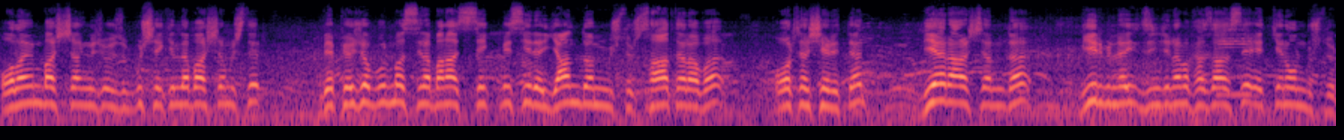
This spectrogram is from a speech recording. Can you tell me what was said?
olayın başlangıcı özü bu şekilde başlamıştır. Ve Peugeot vurmasıyla bana sekmesiyle yan dönmüştür sağ tarafa orta şeritten. Diğer araçların da birbirine zincirleme kazası etken olmuştur.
